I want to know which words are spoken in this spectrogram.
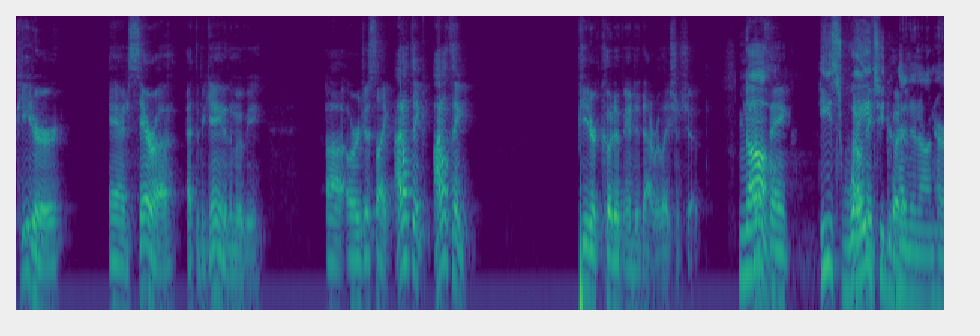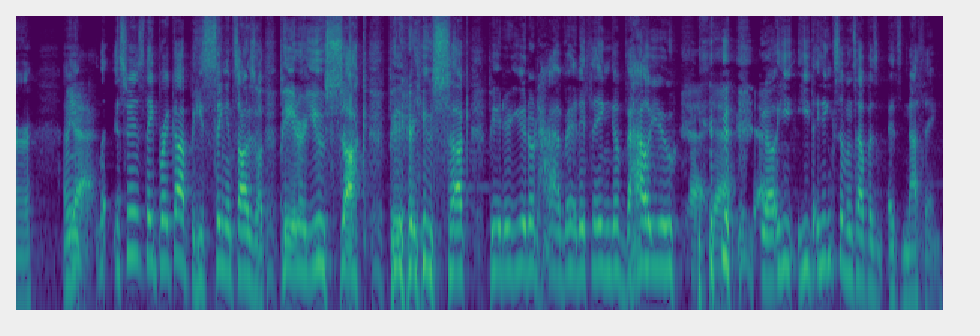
peter and sarah at the beginning of the movie uh, or just like i don't think i don't think peter could have ended that relationship. I No, don't think he's way too dependent on her. I mean, Yeah. as soon as they break up, he's singing songs like, Peter, you suck. Peter, you suck. Peter, you don't have anything of value. yeah yeah you know, he, he thinks of himself as, as nothing.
